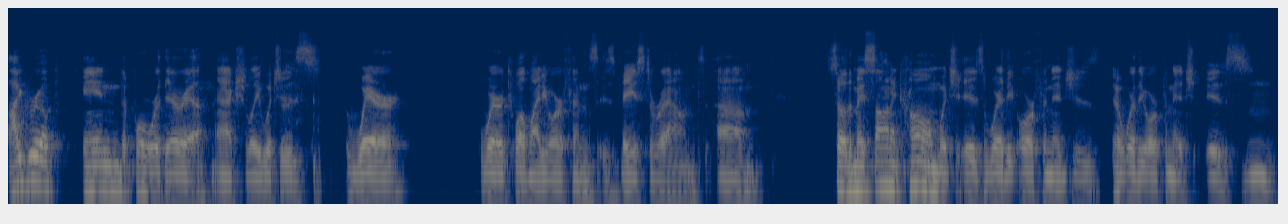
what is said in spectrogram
I grew up in the Fort Worth area actually, which is where where Twelve Mighty Orphans is based around. Um, so the Masonic Home, which is where the orphanage is, uh, where the orphanage is Mm.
